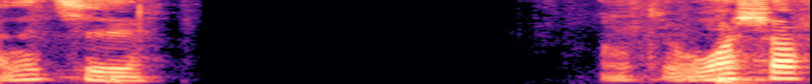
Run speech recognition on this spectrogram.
I need to, need to wash off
